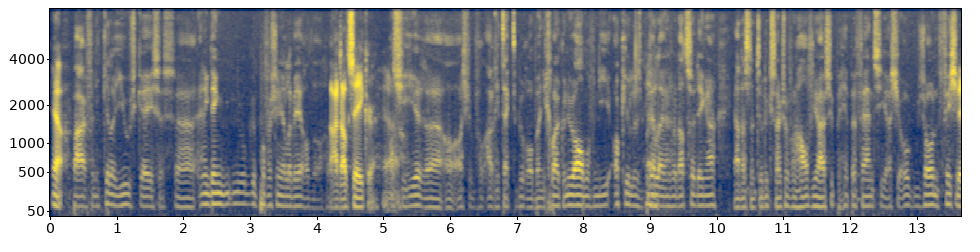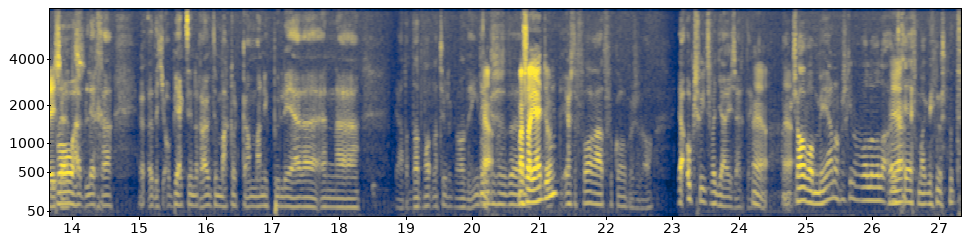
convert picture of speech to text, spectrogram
Ja, Een paar van die killer use cases. eh, en ik denk nu ook de professionele wereld wel. nou, dat zeker. Ja. Als je hier, eh, al- als je van architectenbureau bent, die gebruiken nu allemaal van die Oculus brillen en zo, dat soort dingen. Ja, dat is natuurlijk straks over een half jaar super hip en fancy. Als je ook zo'n Vision Deze Pro hebt. liggen, eh, dat je objecten in de ruimte makkelijk kan manipuleren. En ja, dat, dat wordt natuurlijk wel een ding. Ik denk Ja. dus Maar zou jij het doen? de eerste voorraad verkopen ze wel. Ja, ook zoiets wat jij zegt, denk ik. Ja, ja. Ik zou wel meer nog misschien nog wel willen Ja. uitgeven, maar ik denk dat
